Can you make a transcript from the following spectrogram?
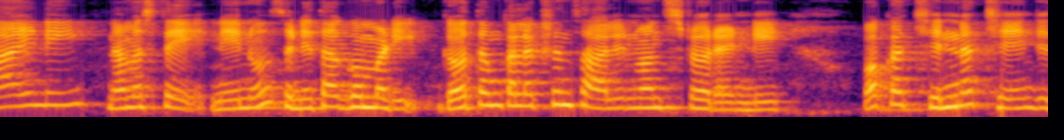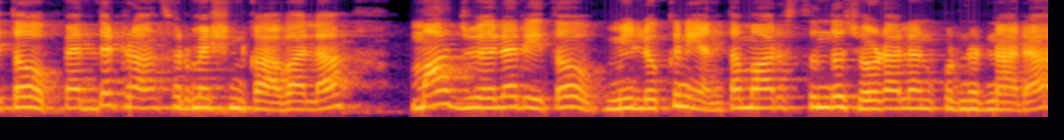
హాయ్ అండి నమస్తే. నేను Sunitha Gummadi Gautam collections all in one store అండి. ఒక చిన్న చేంజ్తో పెద్ద ట్రాన్స్ఫర్మేషన్ కావాలా? మా జ్యువెలరీతో మీ లుక్ని ఎంత మారుస్తుందో చూడాలనుకుంటున్నారా?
